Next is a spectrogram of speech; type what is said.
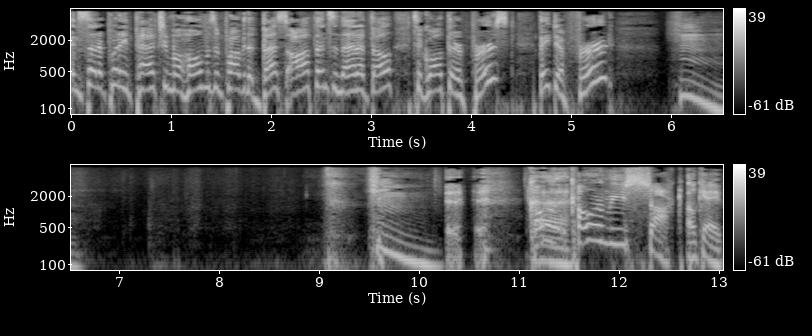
instead of putting Patrick Mahomes and probably the best offense in the NFL to go out there first. They deferred. Hmm. Hmm. color, Uh, color me shocked. Okay.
